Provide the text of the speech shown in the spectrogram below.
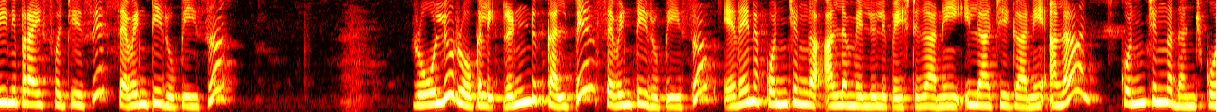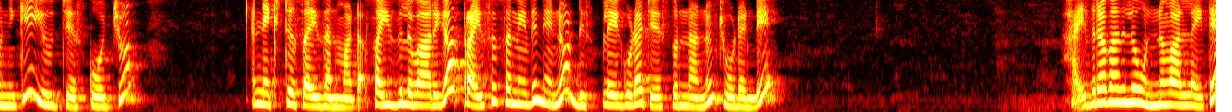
దీని ప్రైస్ వచ్చేసి సెవెంటీ రూపీస్. రోలు రోకలి రెండు కలిపి సెవెంటీ రూపీస్. ఏదైనా కొంచెంగా అల్లం వెల్లుల్లి పేస్ట్ కానీ ఇలాచీ కానీ అలా కొంచెంగా దంచుకోనికి యూజ్ చేసుకోవచ్చు. నెక్స్ట్ సైజ్ అనమాట సైజుల వారీగా ప్రైసెస్ అనేది నేను డిస్ప్లే కూడా చేస్తున్నాను. చూడండి. హైదరాబాద్లో ఉన్న వాళ్ళైతే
